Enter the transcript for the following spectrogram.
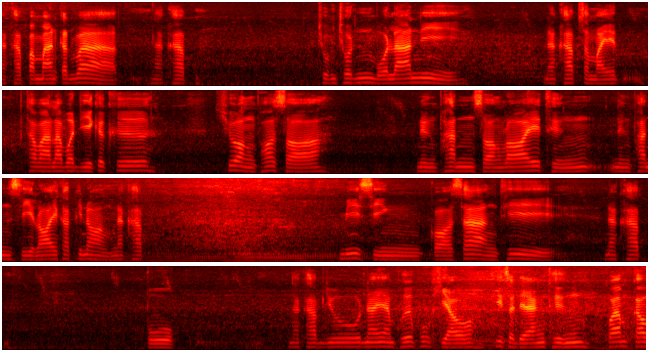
นะครับ ประมาณกันว่านะครับ ชุมชนโบราณนี่นะครับ สมัยทวารวดีก็คือช่วงพศ 1,200 ถึง 1,400 ครับพี่น้องนะครับ มีสิ่งก่อสร้างที่นะครับปลูกนะครับอยู่ในอำเภอภูเขียวที่แสดงถึงความเก่า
